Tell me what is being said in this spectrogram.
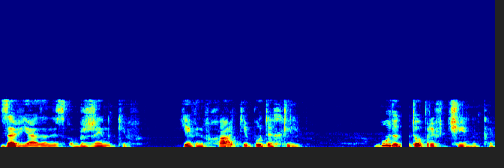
зав'язаний з обжинків. Є він в хаті, буде хліб, будуть добрі вчинки.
